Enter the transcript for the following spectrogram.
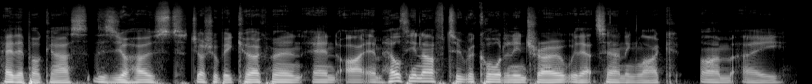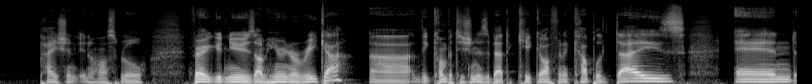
Hey there, podcast. This is your host, Joshua B. Kirkman, and I am healthy enough to record an intro without sounding like I'm a patient in a hospital. Very good news. I'm here in Arica. Uh, the competition is about to kick off in a couple of days, and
